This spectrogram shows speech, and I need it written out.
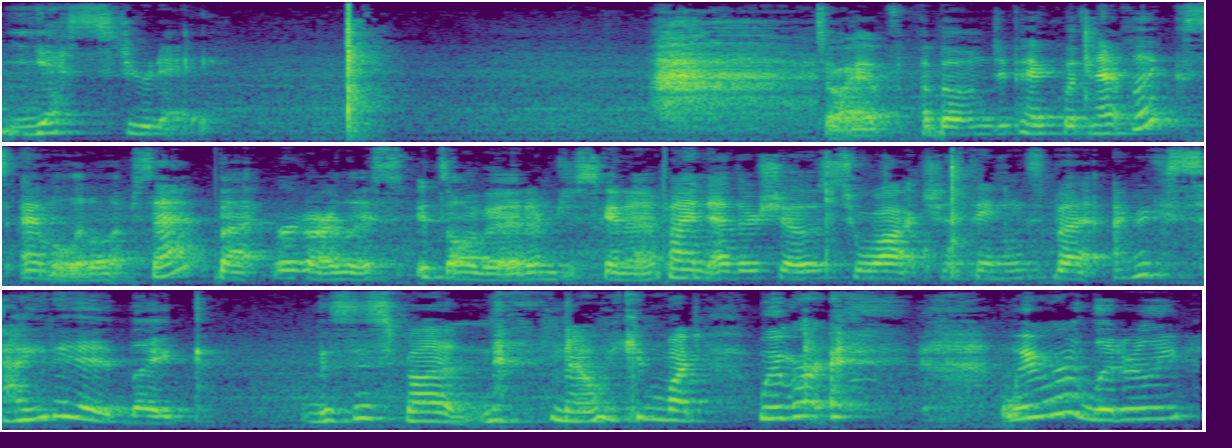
yesterday. So I have a bone to pick with Netflix. I'm a little upset, but regardless, it's all good. I'm just gonna find other shows to watch and things, but I'm excited. Like, this is fun. now we can watch. We were, we were literally,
